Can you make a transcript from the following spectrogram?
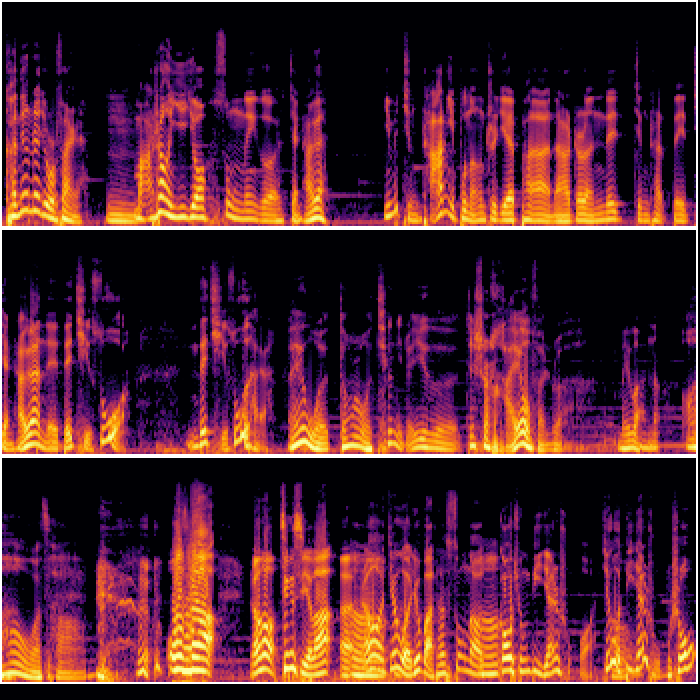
肯定这就是犯人，嗯马上移交送那个检察院。因为警察你不能直接判案，大家知道，你得警察得检察院得得起诉啊，你得起诉他呀，哎，我等会儿我听你这意思，这事儿还要反转啊没完呢。哦，我操，我操，然后惊喜了，呃，嗯然后结果就把他送到嗯高雄地检署，结果地检署不收，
